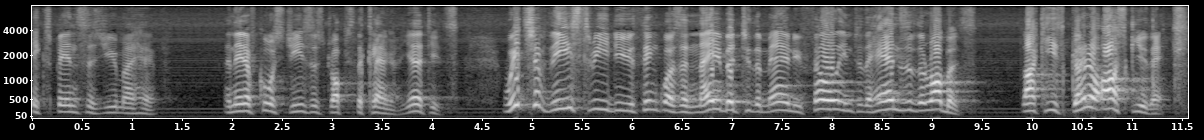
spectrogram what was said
expenses you may have. And then, of course, Jesus drops the clanger. Here it is. Which of these three do you think was a neighbor to the man who fell into the hands of the robbers? Like he's going to ask you that.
